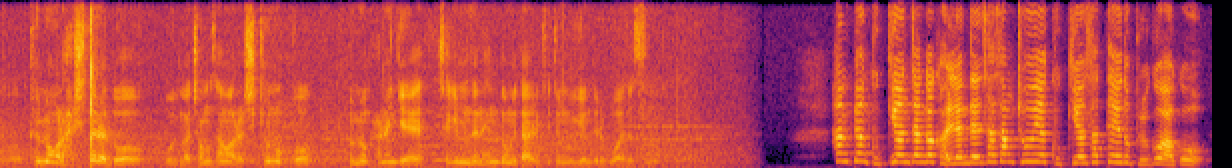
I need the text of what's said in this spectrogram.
어, 표명을 하시더라도 뭔가 정상화를 시켜놓고 표명하는 게 책임 있는 행동이다 이렇게 좀 의견들이 모아졌습니다. 한편 국기원장과 관련된 사상 초유의 국기원 사태에도 불구하고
